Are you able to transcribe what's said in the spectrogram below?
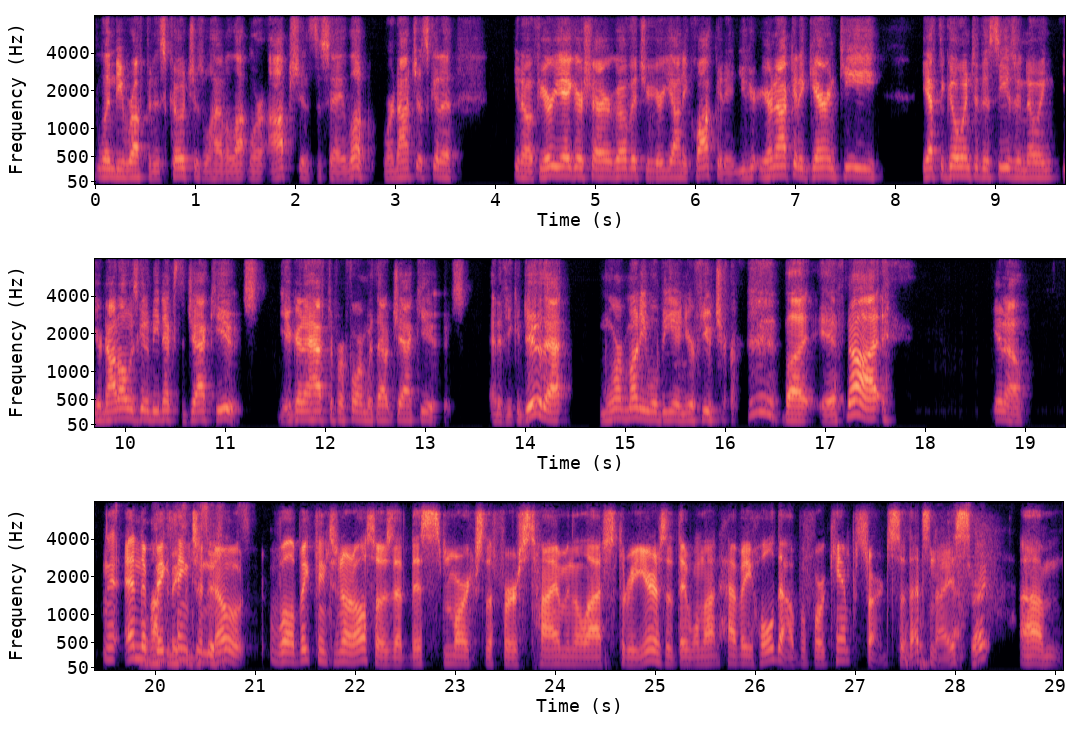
Lindy Ruff and his coaches will have a lot more options to say, look, we're not just going to, you know, if you're Yegor Sharangovich or you're Janne Kuokkanen, you, you're not going to guarantee you have to go into the season knowing you're not always going to be next to Jack Hughes. You're going to have to perform without Jack Hughes. And if you can do that, more money will be in your future. But if not, you know, And the big to thing to note, well, a big thing to note also is that this marks the first time in the last three years that they will not have a holdout before camp starts. So that's nice. that's right. Um,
